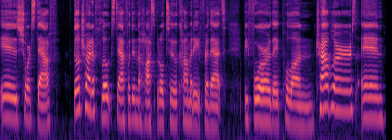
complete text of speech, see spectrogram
is short staff, they'll try to float staff within the hospital to accommodate for that before they pull on travelers and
